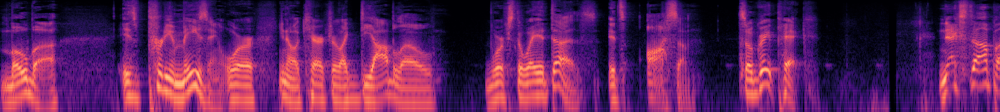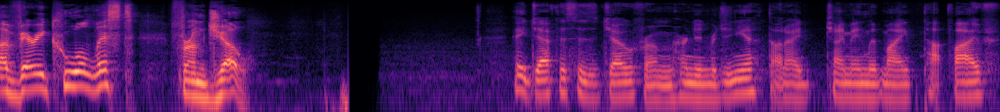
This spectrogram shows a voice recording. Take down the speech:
MOBA is pretty amazing. Or, you know, a character like Diablo works the way it does. It's awesome. So great pick. Next up, a very cool list from Joe. Hey Jeff, this is Joe from Herndon, Virginia. Thought I'd chime in with my top five.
